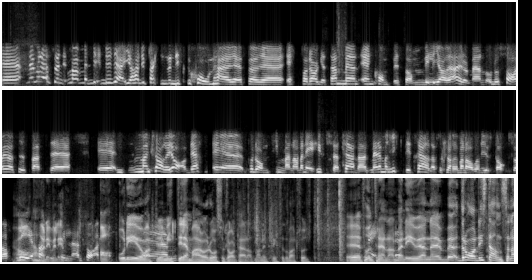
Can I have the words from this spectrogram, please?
Eh, nej men alltså, det, det där, jag hade faktiskt en diskussion här eh, för eh, ett par dagar sedan med en, en kompis som ville göra Ironman och då sa jag typ att eh, eh, man klarar ju av det eh, på de timmarna man är hyfsat tränad. Men när man är riktigt tränad så klarar man av att njuta också. det är ja, faktiskt väl det. skillnad så. Ja, och det har varit Ehm. mitt dilemma då såklart här att man inte riktigt har varit fullt, eh, fullt tränad. Men det är ju en, eh, dra distanserna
